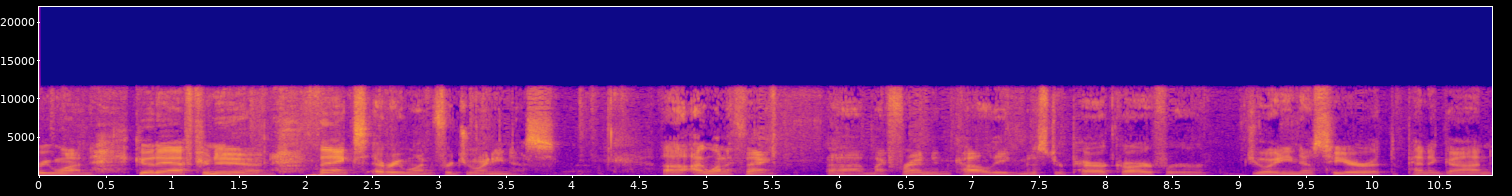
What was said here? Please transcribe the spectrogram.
everyone. Good afternoon. Thanks, everyone, for joining us. Uh, I want to thank uh, my friend and colleague, Minister Parrikar, for joining us here at the Pentagon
